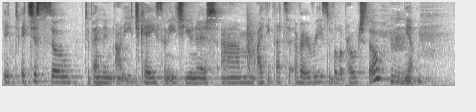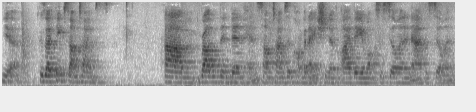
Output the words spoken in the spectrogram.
it, it's just so dependent on each case and each unit. Um, I think that's a very reasonable approach, though. Hmm. Yep. Yeah, because I think sometimes, um, rather than benpen, sometimes a combination of IV amoxicillin and ampicillin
